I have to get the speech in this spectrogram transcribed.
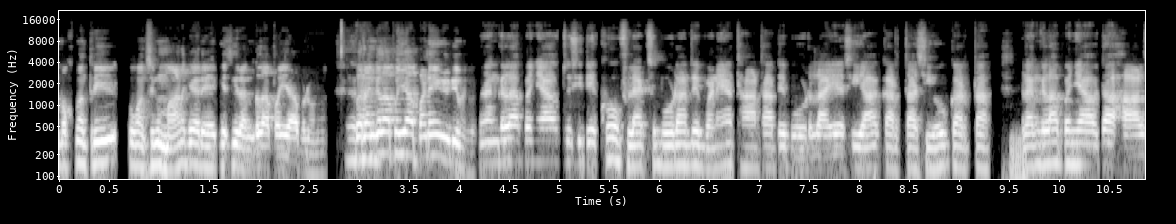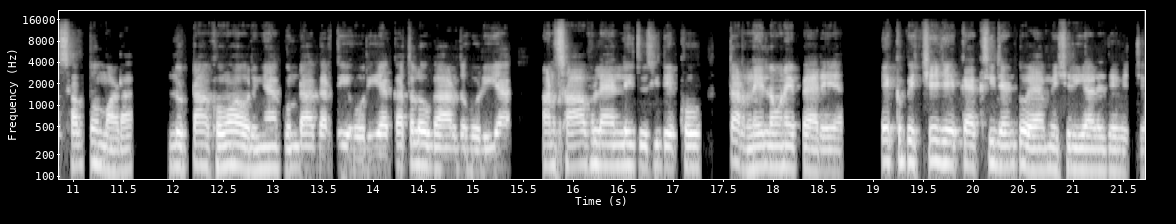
ਮੁੱਖ ਮੰਤਰੀ ਭਗਵੰਤ ਸਿੰਘ ਮਾਨ ਕਹਿ ਰਿਹਾ ਕਿ ਅਸੀਂ ਰੰਗਲਾ ਪੰਜਾਬ ਬਣਾਉਣਾ। ਪਰ ਰੰਗਲਾ ਪੰਜਾਬ ਬਣੇਗਾ ਕਿਵੇਂ? ਰੰਗਲਾ ਪੰਜਾਬ ਤੁਸੀਂ ਦੇਖੋ ਫਲੈਕਸ ਬੋਰਡਾਂ ਤੇ ਬਣਿਆ ਥਾਂ ਥਾਂ ਤੇ ਬੋਰਡ ਲਾਏ ਅਸੀਂ ਆਹ ਕਰਤਾ ਸੀ ਉਹ ਕਰਤਾ। ਰੰਗਲਾ ਪੰਜਾਬ ਦਾ ਹਾਲ ਸਭ ਤੋਂ ਮਾੜਾ। ਲੁੱਟਾਂ ਖੋਹਾਂ ਹੋ ਰਹੀਆਂ ਗੁੰਡਾਗਰਦੀ ਹੋ ਰਹੀ ਹੈ ਕਤਲੋਗਾਰਦ ਹੋ ਰਹੀ ਹੈ ਇਨਸਾਫ ਲੈਣ ਲਈ ਤੁਸੀਂ ਦੇਖੋ ਧਰਨੇ ਲਾਉਣੇ ਪੈ ਰਹੇ ਆ ਇੱਕ ਪਿੱਛੇ ਜੇ ਇੱਕ ਐਕਸੀਡੈਂਟ ਹੋਇਆ ਮਿਸ਼ਰੀ ਵਾਲੇ ਦੇ ਵਿੱਚ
